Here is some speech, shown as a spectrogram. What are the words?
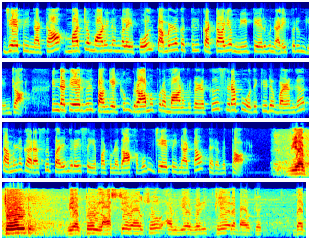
ஜே பி நட்டா மற்ற மாநிலங்களைப் போல் தமிழகத்தில் கட்டாயம் நீட் தேர்வு நடைபெறும் என்றார். இந்த தேர்வில் பங்கேற்கும் கிராமப்புற மாணவர்களுக்கு சிறப்பு ஒதுக்கீடு வழங்க தமிழக அரசு பரிந்துரை செய்யப்பட்டுள்ளதாகவும் ஜே பி நட்டா தெரிவித்தார் We have told, we have told last year also, and we are very clear about it, that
